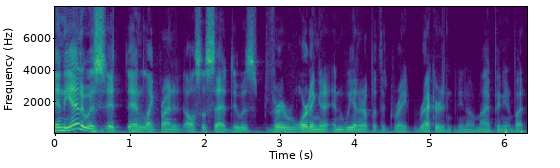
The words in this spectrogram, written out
in the end it was it and like brian had also said it was very rewarding and, and we ended up with a great record you know in my opinion but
